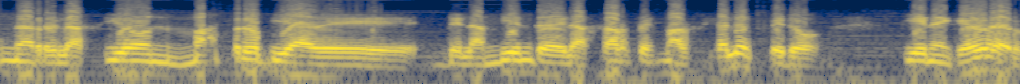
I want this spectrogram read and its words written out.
una relación más propia de- del ambiente de las artes marciales, pero tiene que ver.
